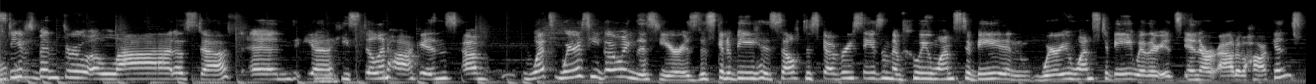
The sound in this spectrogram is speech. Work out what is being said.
Steve's been through a lot of stuff and yeah, he's still in Hawkins. Um, what's where's he going this year? Is this going to be his self-discovery season of who he wants to be and where he wants to be, whether it's in or out of Hawkins?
